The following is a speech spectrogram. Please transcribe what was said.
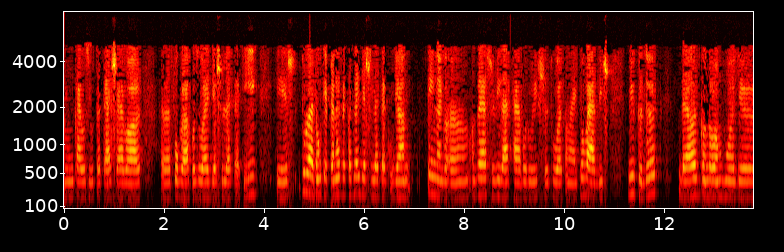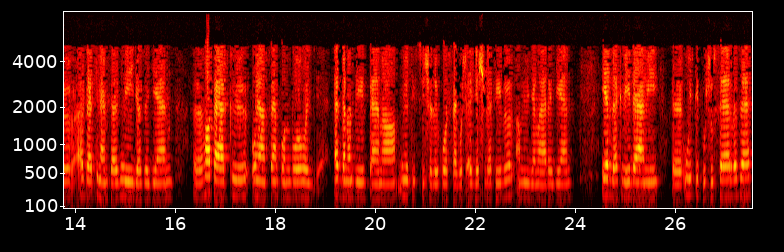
munkához jutatásával foglalkozó egyesületekig, és tulajdonképpen ezek az egyesületek ugyan tényleg az első világháború is, sőt volt, amely tovább is működött, de azt gondolom, hogy 1904 az egy ilyen határkő olyan szempontból, hogy ebben az évben a Nőtisztviselők Országos Egyesületéből, ami ugye már egy ilyen érdekvédelmi új típusú szervezet,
